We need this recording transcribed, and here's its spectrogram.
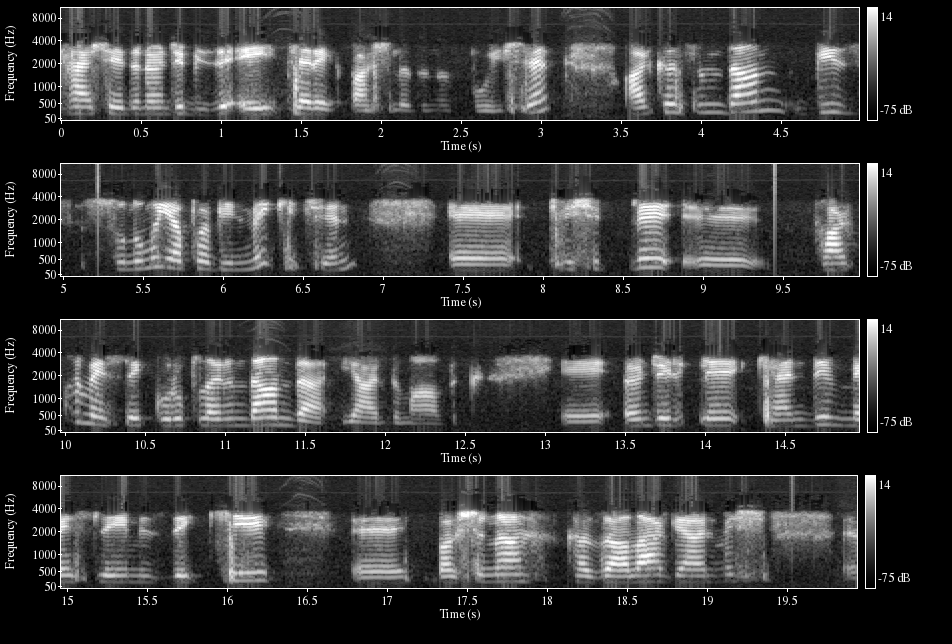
her şeyden önce bizi eğiterek başladınız bu işe. Arkasından biz sunumu yapabilmek için e, çeşitli e, farklı meslek gruplarından da yardım aldık. E, öncelikle kendi mesleğimizdeki e, başına kazalar gelmiş e,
